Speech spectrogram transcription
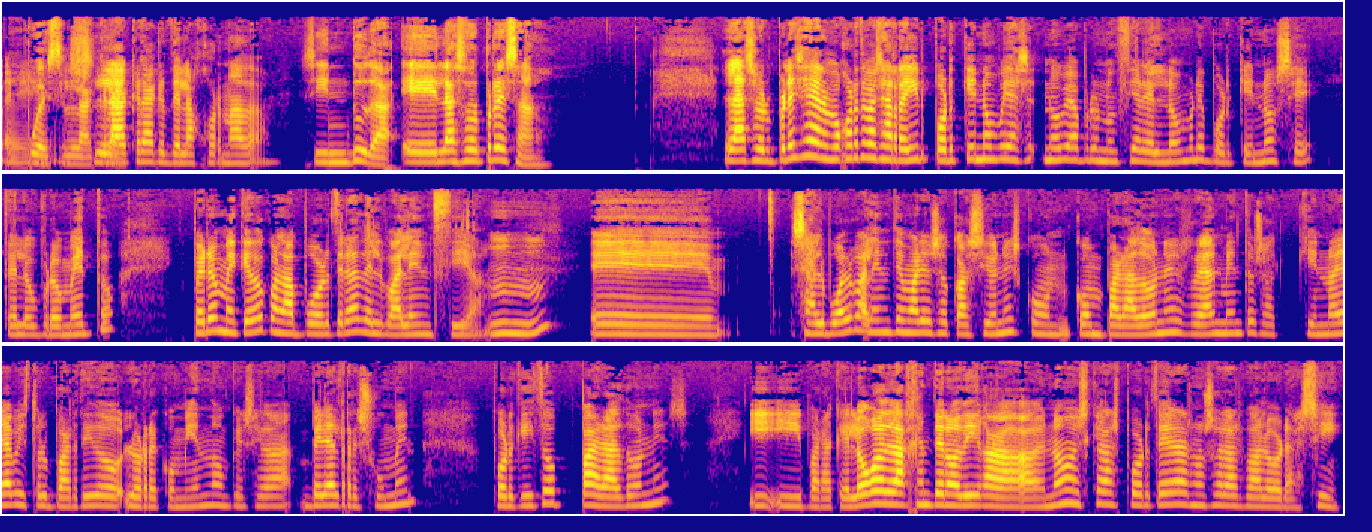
eh, Pues es la la crack. crack de la jornada. Sin duda. Eh, la sorpresa. La sorpresa, y a lo mejor te vas a reír porque no voy a, no voy a pronunciar el nombre porque no sé, te lo prometo, pero me quedo con la portera del Valencia. Eh, salvó al Valencia en varias ocasiones con, con paradones realmente, o sea, quien no haya visto el partido lo recomiendo, aunque sea ver el resumen, porque hizo paradones y, y para que luego la gente no diga, no, es que las porteras no se las valora, sí,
